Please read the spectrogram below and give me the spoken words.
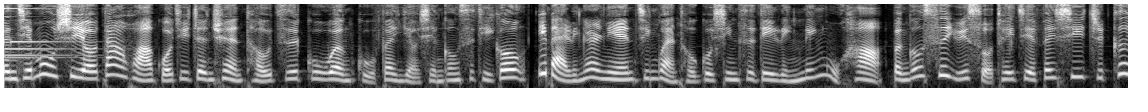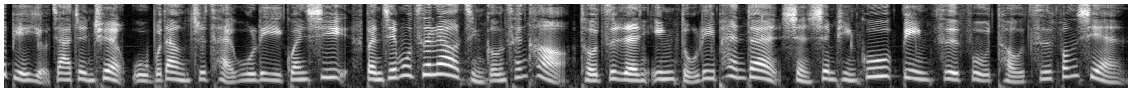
本节目是由大华国际证券投资顾问股份有限公司提供。一百零二年经管投顾新字第零零五号。本公司与所推介分析之个别有价证券无不当之财务利益关系。本节目资料仅供参考，投资人应独立判断、审慎评估，并自负投资风险。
